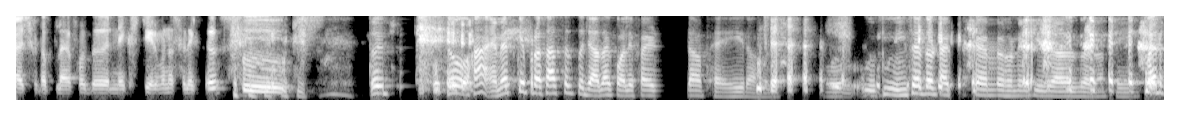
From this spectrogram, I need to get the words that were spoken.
I should apply for the next chairman of selectors तो तो हाँ एमएस के प्रसाद से तो ज़्यादा क्वालिफाइड आप है ही राहुल उनसे तो टक्कर होने की ज़्यादा ज़रूरत नहीं पर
